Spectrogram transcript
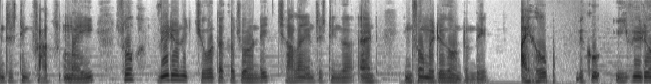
ఇంట్రెస్టింగ్ ఫ్యాక్ట్స్ ఉన్నాయి. సో వీడియోని చివరి దాకా చూడండి. చాలా ఇంట్రెస్టింగ్గా అండ్ ఇన్ఫర్మేటివ్గా ఉంటుంది. ఐ హోప్ మీకు ఈ వీడియో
